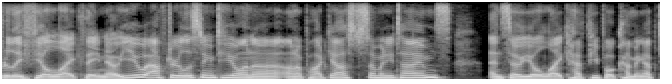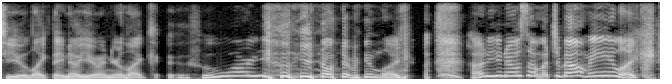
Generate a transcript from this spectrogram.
really feel like they know you after listening to you on a on a podcast so many times and so you'll like have people coming up to you like they know you and you're like who are you you know what i mean like how do you know so much about me like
